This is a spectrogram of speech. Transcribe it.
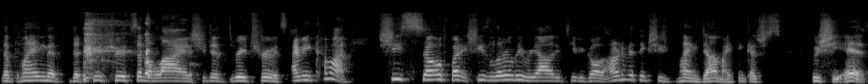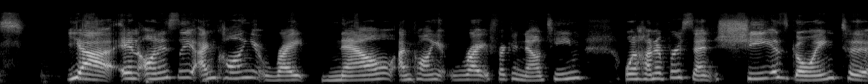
the playing the, the two truths and a lie, and she did three truths. I mean, come on. She's so funny. She's literally reality TV gold. I don't even think she's playing dumb. I think that's just who she is. Yeah, and honestly, I'm calling it right now. I'm calling it right freaking now, team. 100%. She is going to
